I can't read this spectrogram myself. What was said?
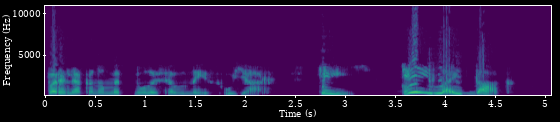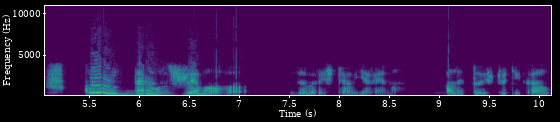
перелякано метнулася вниз у яр. Стій, стій, лайдак, шкуру здеру з живого, заверещав Ярема. Але той, що тікав,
